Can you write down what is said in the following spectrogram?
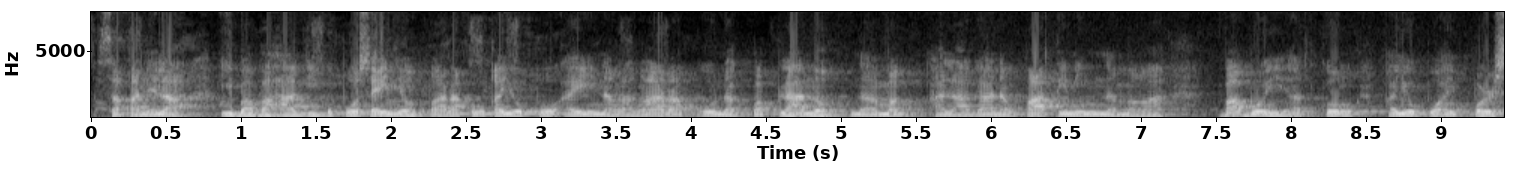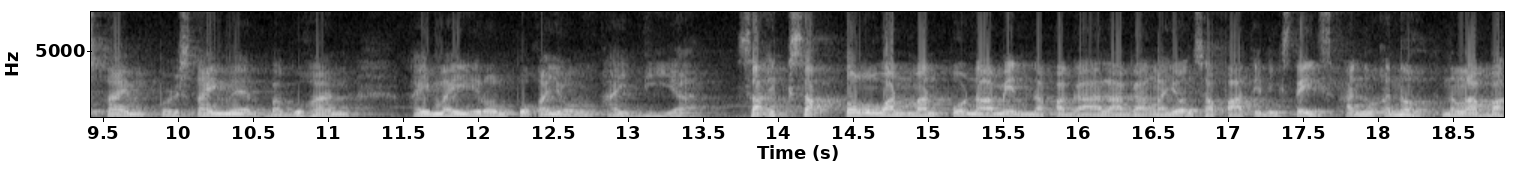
sa kanila? Ibabahagi ko po sa inyo para kung kayo po ay nangangarap o nagpaplano na mag-alaga ng patining na mga baboy at kung kayo po ay first time, first timer, baguhan, ay mayroon po kayong idea. Sa eksaktong one month po namin na pag-aalaga ngayon sa patining stage, ano-ano na nga ba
